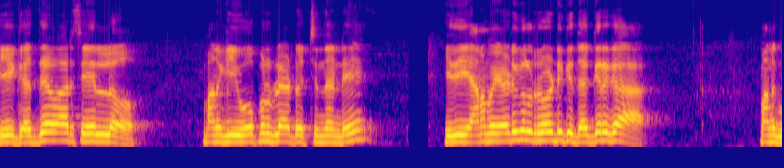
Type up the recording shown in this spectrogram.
ఈ గద్దెవారి సేల్లో మనకి ఈ ఓపెన్ ప్లాట్ వచ్చిందండి. ఇది ఎనభై అడుగుల రోడ్డుకి దగ్గరగా మనకు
